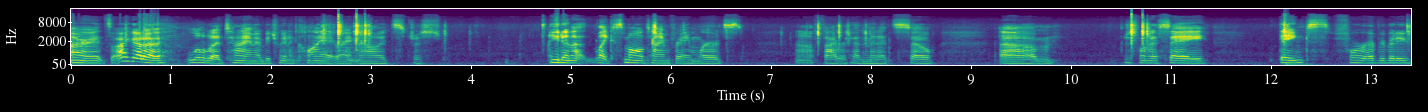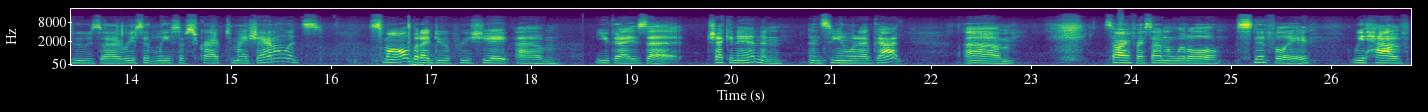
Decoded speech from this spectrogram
All right, so I got a little bit of time in between a client right now. It's just, you know, that like small time frame where it's uh, five or 10 minutes. So, um, just want to say thanks for everybody who's uh, recently subscribed to my channel. It's small, but I do appreciate um, you guys uh, checking in and, and seeing what I've got. Um, sorry if I sound a little sniffly. We have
